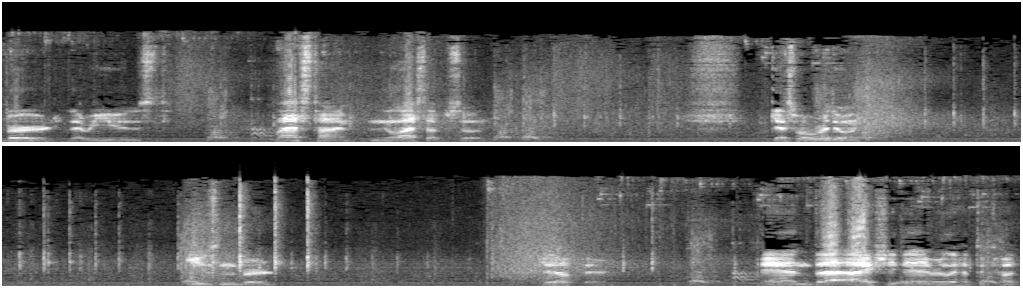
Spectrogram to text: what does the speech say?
bird that we used last time in the last episode. Guess what we're doing? Using the bird. Get up there. And that I actually didn't really have to cut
